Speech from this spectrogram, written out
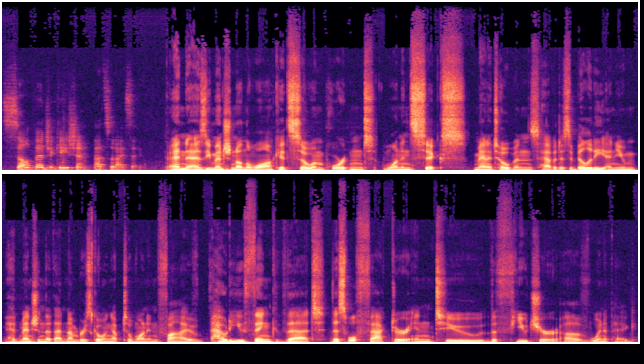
Self education, that's what I say. And as you mentioned on the walk, it's so important. One in six Manitobans have a disability, and you had mentioned that that number is going up to one in five. How do you think that this will factor into the future of Winnipeg?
